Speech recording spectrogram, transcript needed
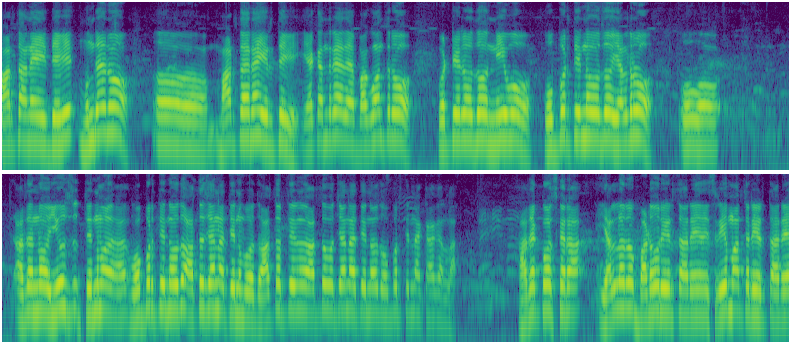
ಮಾಡ್ತಾನೇ ಇದ್ದೀವಿ. ಮುಂದೇನೂ ಮಾಡ್ತಾನೆ ಇರ್ತೀವಿ. ಯಾಕಂದರೆ ಭಗವಂತರು ಕೊಟ್ಟಿರೋದು ನೀವು, ಒಬ್ಬರು ತಿನ್ನುವುದು ಎಲ್ಲರೂ ಅದನ್ನು ಯೂಸ್ ತಿನ್ನುವ ಒಬ್ಬರು ತಿನ್ನೋದು ಹತ್ತು ಜನ ತಿನ್ಬೋದು. ಹತ್ತು ತಿನ್ನೋ ಹತ್ತು ಜನ ತಿನ್ನೋದು ಒಬ್ಬರು ತಿನ್ನೋಕ್ಕಾಗಲ್ಲ. ಅದಕ್ಕೋಸ್ಕರ ಎಲ್ಲರೂ ಬಡವರು ಇರ್ತಾರೆ, ಶ್ರೀಮಂತರು ಇರ್ತಾರೆ.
